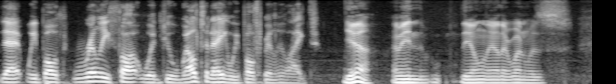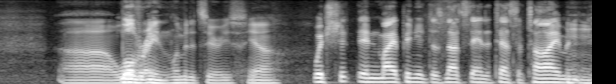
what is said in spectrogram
that we both really thought would do well today, and we both really liked. Yeah, I mean, the only other one was uh, Wolverine, Wolverine. limited series. Yeah, which in my opinion does not stand the test of time and Mm-mm.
